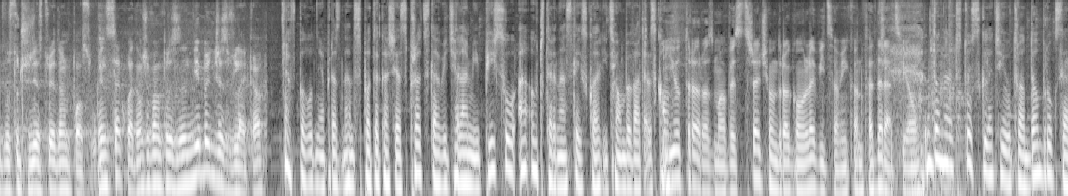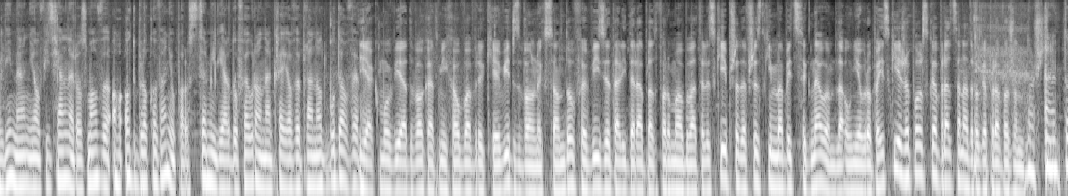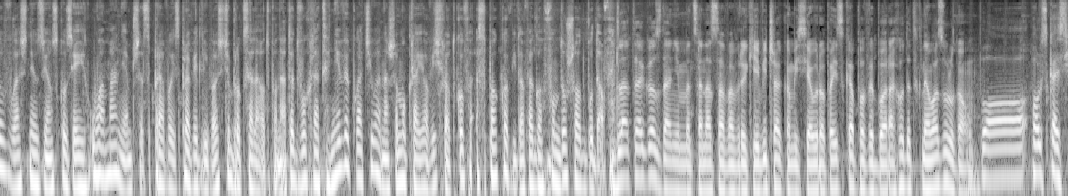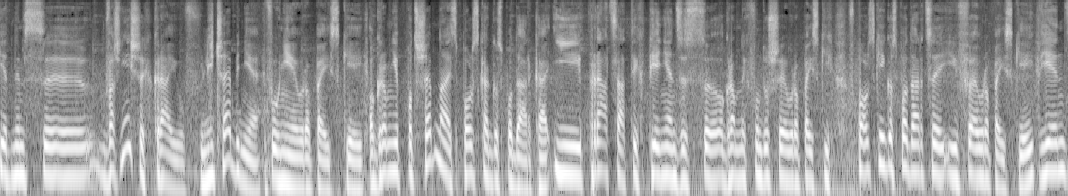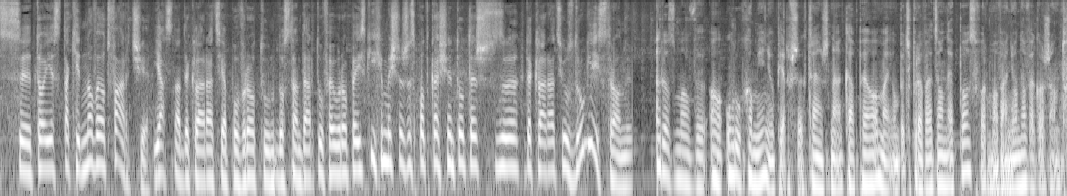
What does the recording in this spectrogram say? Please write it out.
231 posłów. Więc zakładam, że pan prezydent nie będzie zwlekał. W południe prezydent spotyka się z przedstawicielami PiSu, a o 14 z Koalicją Obywatelską. Jutro rozmowy z trzecią drogą Lewicą i Konfederacją. Donald Tusk leci jutro do Brukseli na nieoficjalne rozmowy o odblokowaniu Polsce miliardów euro na Krajowy Plan Odbudowy. Jak mówi adwokat Michał Wawrykiewicz z Wolnych Sądów, wizyta lidera Platformy Obywatelskiej przede wszystkim ma być sygnałem dla Unii Europejskiej, że Polska wraca na drogę praworządności. A to właśnie w związku z jej łamaniem przez Prawo i Sprawiedliwość Bruksela od ponad dwóch lat nie wypłaciła naszemu krajowi środków z pokowidowego Funduszu Odbudowy. Dlatego zdaniem mecenasa Wawrykiewicza Komisja Europejska po wyborach odetchnęła z ulgą. Bo Polska jest jednym z y, ważniejszych krajów liczebnie w Unii Europejskiej. Ogromnie potrzebna jest polska gospodarka i praca tych pieniędzy z ogromnych funduszy europejskich w polskiej gospodarce i w europejskiej. Więc y, to jest takie nowe otwarcie. Jasna deklaracja powrotu do standardów europejskich i myślę, że spotka się to też z deklaracją z drugiej strony. Rozmowy o uruchomieniu pierwszych transz na KPO mają być prowadzone po sformowaniu nowego rządu.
